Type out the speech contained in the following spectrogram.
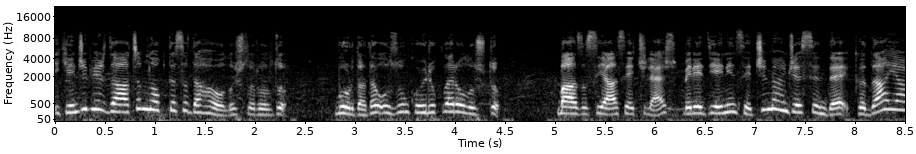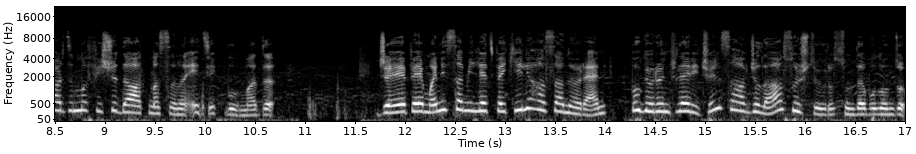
ikinci bir dağıtım noktası daha oluşturuldu. Burada da uzun kuyruklar oluştu. Bazı siyasetçiler belediyenin seçim öncesinde gıda yardımı fişi dağıtmasını etik bulmadı. CHP Manisa Milletvekili Hasan Ören bu görüntüler için savcılığa suç duyurusunda bulundu.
